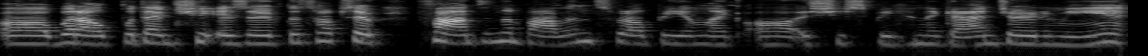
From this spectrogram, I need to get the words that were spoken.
oh, without, but then she is over the top. So, finding the balance without being like, oh, is she speaking again? Do you know what I mean?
